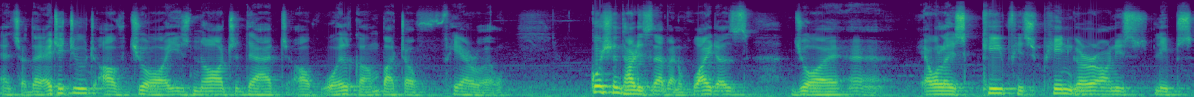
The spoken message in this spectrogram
Answer. The attitude of joy is not that of welcome but of farewell. Question 37. Why does joy uh, always keep his finger on his lips?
